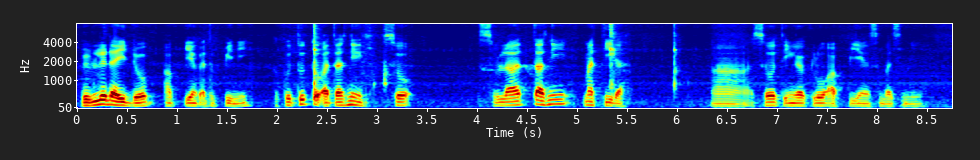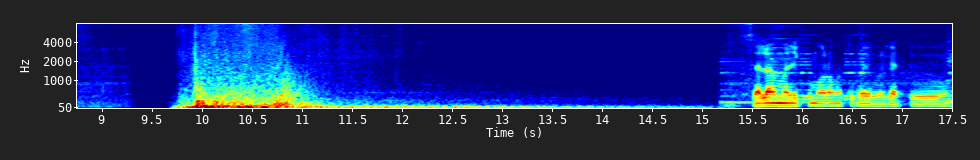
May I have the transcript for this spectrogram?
bila dah hidup api yang kat tepi ni aku tutup atas ni. So sebelah atas ni mati dah. Ha, so tinggal keluar api yang sebelah sini. Assalamualaikum warahmatullahi wabarakatuh.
